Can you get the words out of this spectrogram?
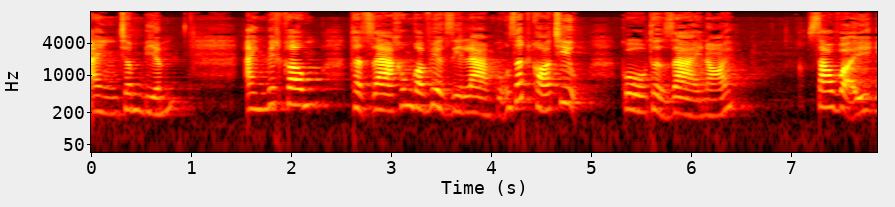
Anh châm biếm. Anh biết không, thật ra không có việc gì làm cũng rất khó chịu. Cô thở dài nói. Sao vậy?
